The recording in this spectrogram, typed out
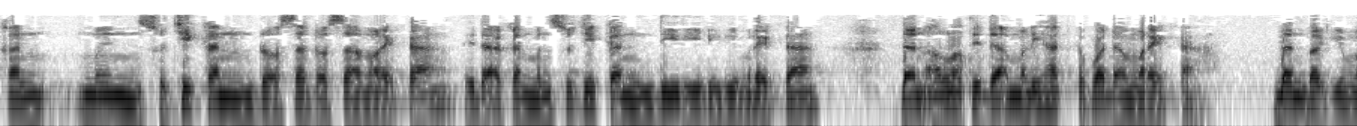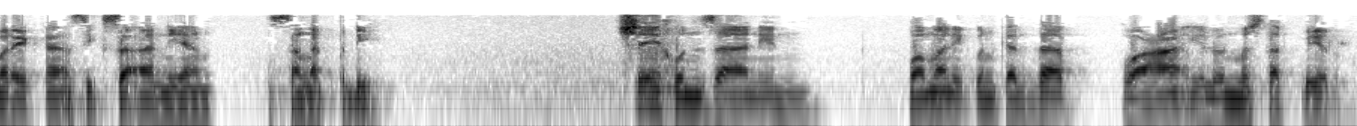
akan mensucikan dosa-dosa mereka, tidak akan mensucikan diri-diri mereka, dan Allah tidak melihat kepada mereka dan bagi mereka siksaan yang sangat pedih. Syekhun zanin wa malikun kadzab wa ailun mustakbir.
